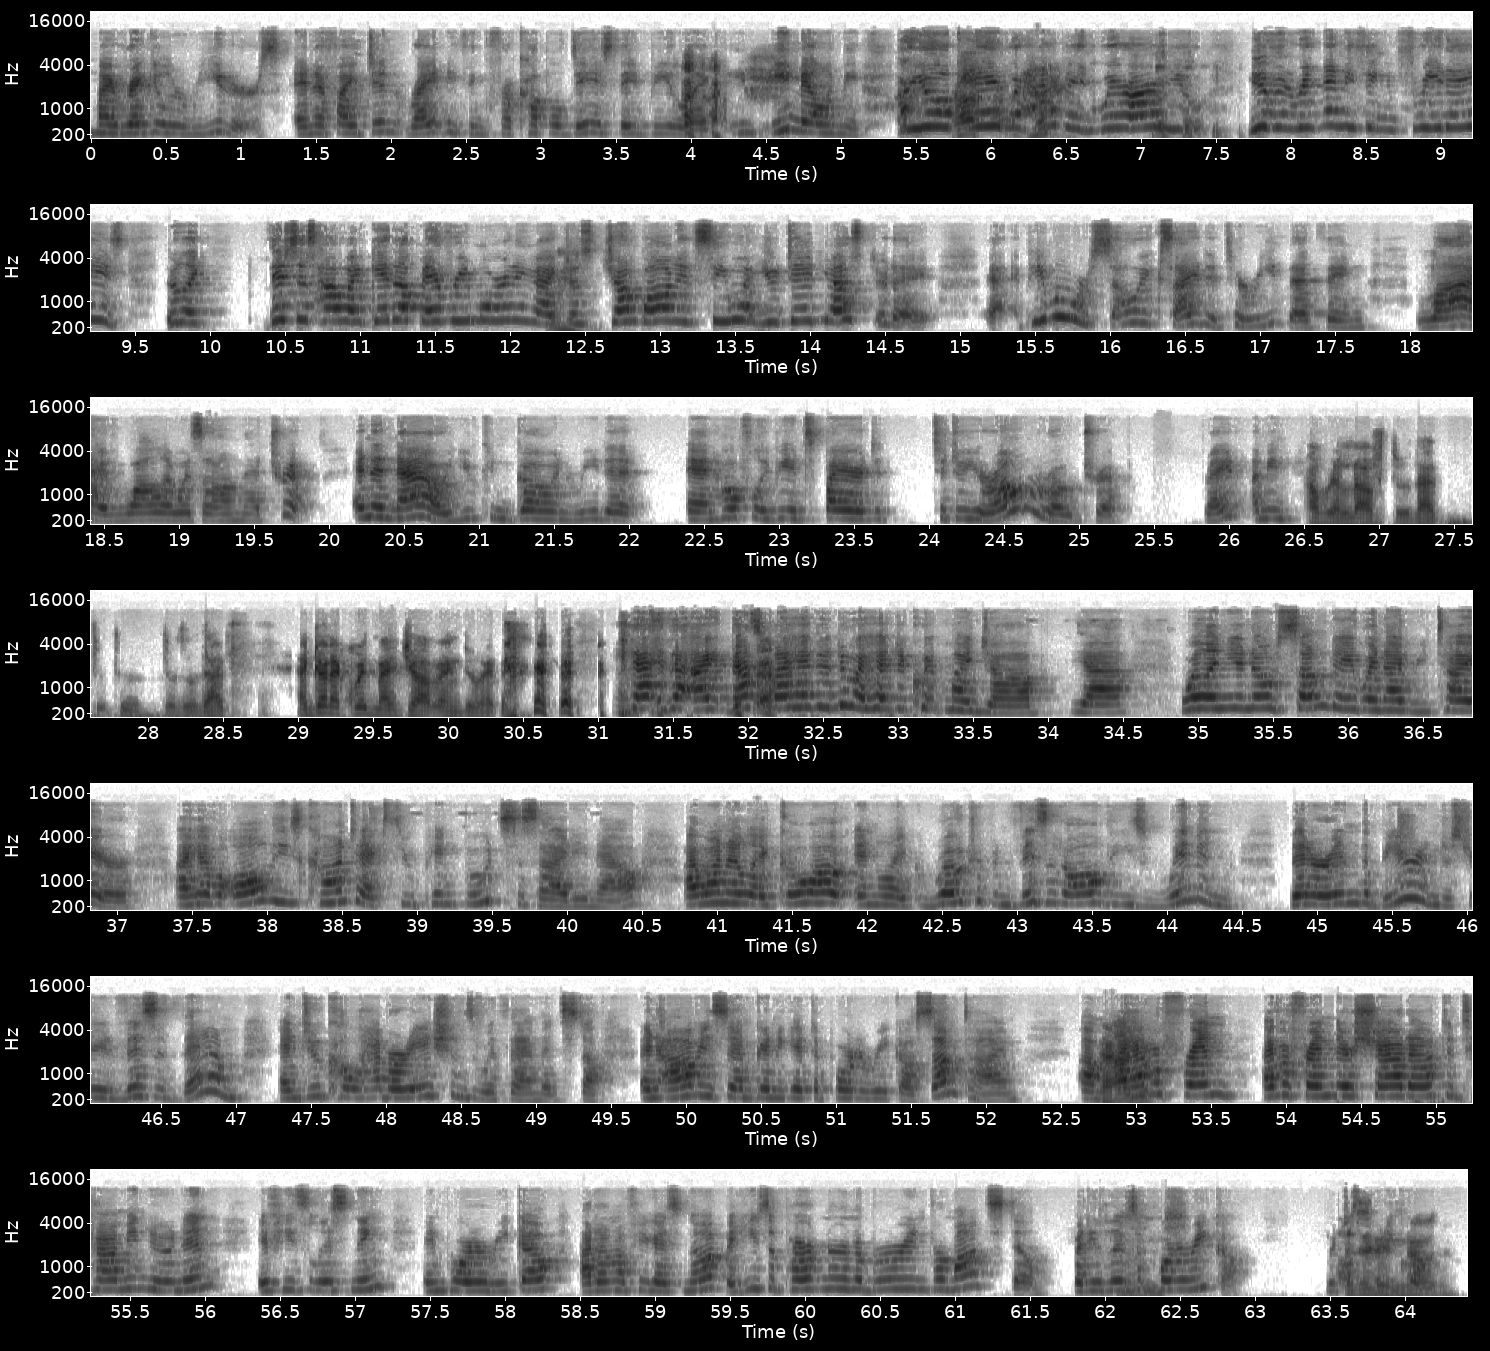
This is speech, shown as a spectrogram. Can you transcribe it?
my regular readers. And if i didn't write anything for a couple days they'd be like e- emailing me are you okay? What happened? Where are you? You haven't written anything in three days. They're like this is how i get up every morning. I just jump on and see what you did yesterday. Uh, people were so excited to read that thing live while i was on that trip. And then now you can go and read it and hopefully be inspired to, to do your own road trip, right? I mean, I would love to that to, to, to do that. I gotta quit my job and do it. that, that I, that's what I had to do. I had to quit my job. Yeah. Well, and you know, someday when I retire, I have all these contacts through Pink Boots Society now. I want to like go out and like road trip and visit all these women that are in the beer industry and visit them and do collaborations with them and stuff. And obviously, I'm going to get to Puerto Rico sometime. Um, I have a friend. I have a friend there. Shout out to Tommy Noonan if he's listening in Puerto Rico. I don't know if you guys know it, but he's a partner in a brewery in Vermont still, but he lives in Puerto Rico, which I is pretty didn't cool. know. that.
